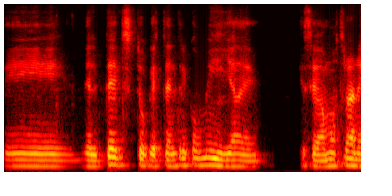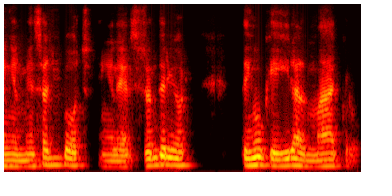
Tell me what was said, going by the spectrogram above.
del texto que está entre comillas, que se va a mostrar en el message box, en el ejercicio anterior, tengo que ir al macro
